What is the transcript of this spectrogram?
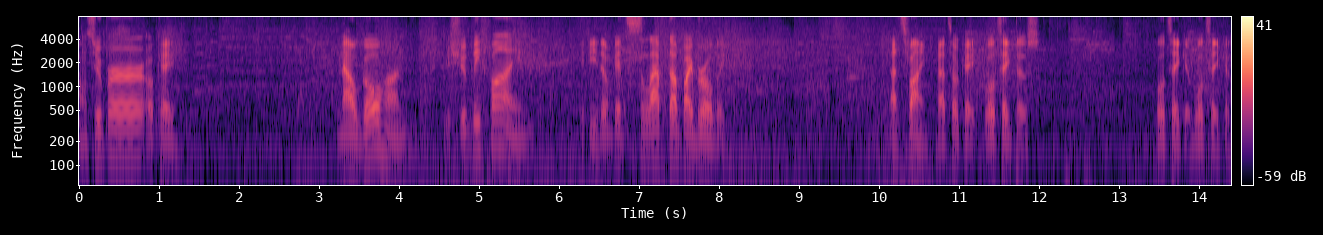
on super, okay. Now Gohan, you should be fine if you don't get slapped up by Broly. That's fine. That's okay. We'll take those. We'll take it. We'll take it.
